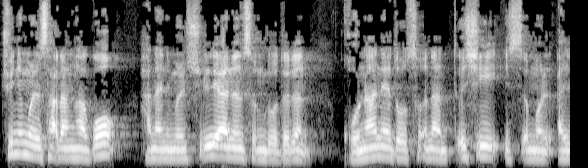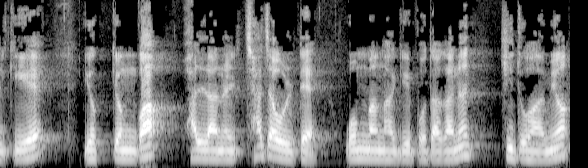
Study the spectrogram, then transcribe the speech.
주님을 사랑하고 하나님을 신뢰하는 성도들은 고난에도 선한 뜻이 있음을 알기에 역경과 환란을 찾아올 때 원망하기보다가는 기도하며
